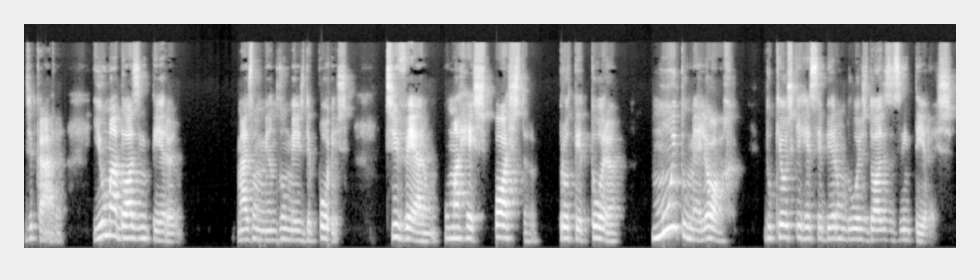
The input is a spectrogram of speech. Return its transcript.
de cara e uma dose inteira, mais ou menos um mês depois, tiveram uma resposta protetora muito melhor do que os que receberam duas doses inteiras.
